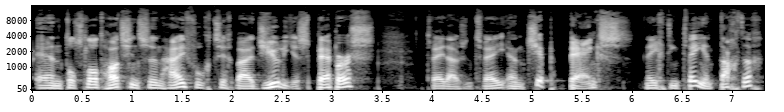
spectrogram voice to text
En tot slot Hutchinson. Hij voegt zich bij Julius Peppers 2002 en Chip Banks 1982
